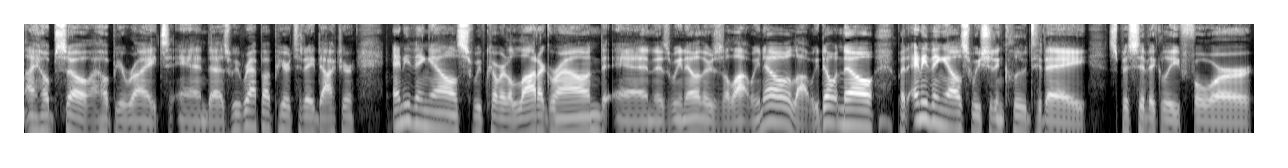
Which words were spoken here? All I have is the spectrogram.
I hope so. I hope you're right. And as we wrap up here today, Doctor, anything else? We've covered a lot of ground, and as we know, there's a lot we know, a lot we don't know, but anything else we should include today specifically for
